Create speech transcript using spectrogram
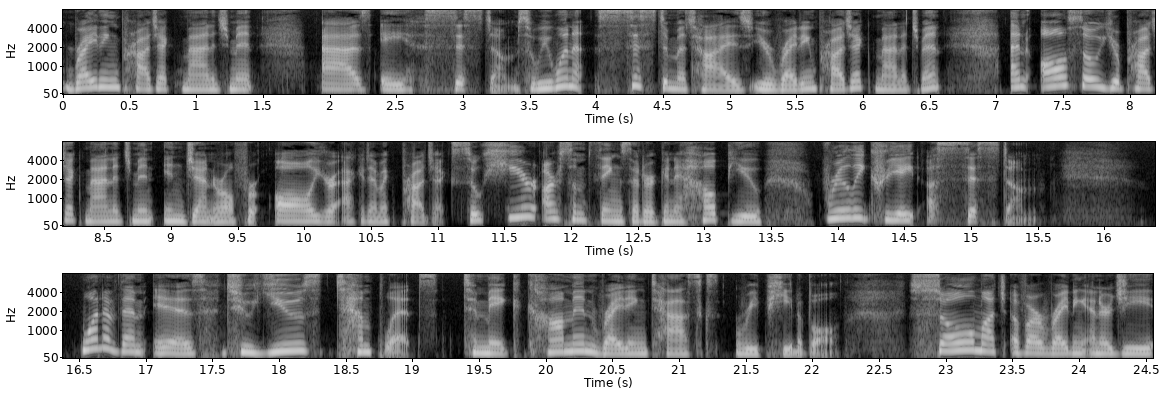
writing project management as a system. So we want to systematize your writing project management and also your project management in general for all your academic projects. So here are some things that are going to help you really create a system. One of them is to use templates to make common writing tasks repeatable. So much of our writing energy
